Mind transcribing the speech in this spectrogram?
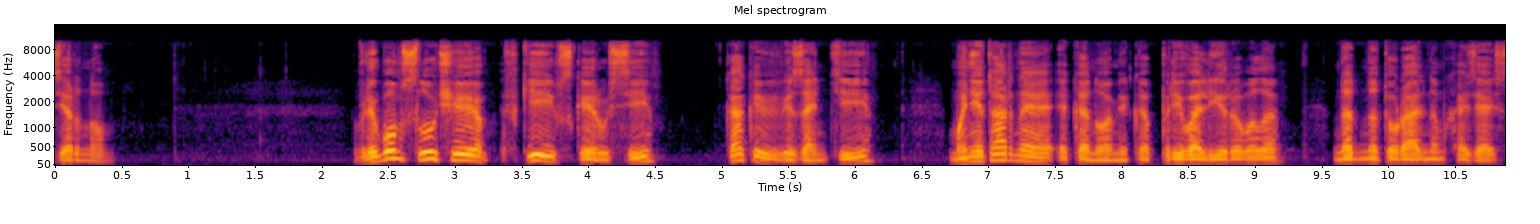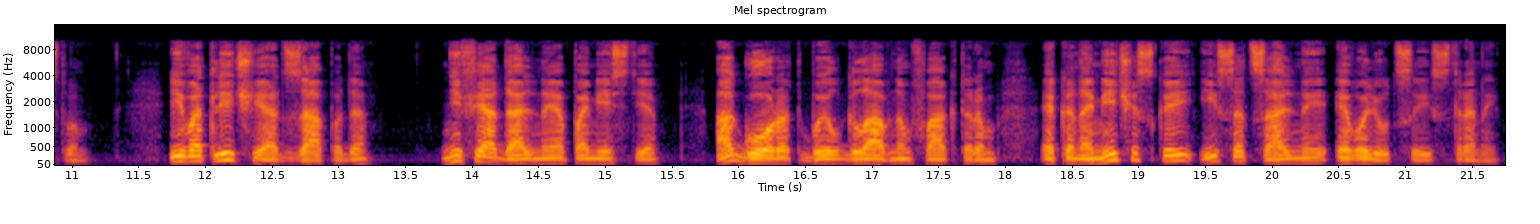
зерном. В любом случае, в Киевской Руси, как и в Византии, монетарная экономика превалировала над натуральным хозяйством. И в отличие от Запада, не феодальное поместье, а город был главным фактором экономической и социальной эволюции страны.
